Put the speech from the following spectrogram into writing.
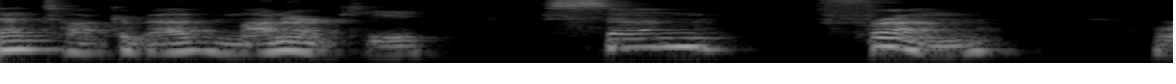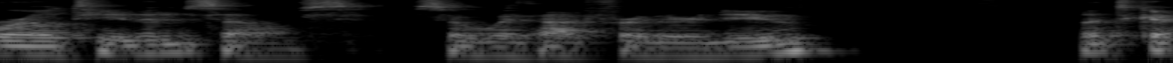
that talk about monarchy, some from royalty themselves. So, without further ado, let's go.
